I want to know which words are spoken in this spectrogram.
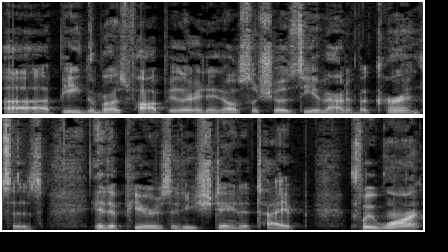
uh, being the most popular, and it also shows the amount of occurrences it appears in each data type. If we want,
